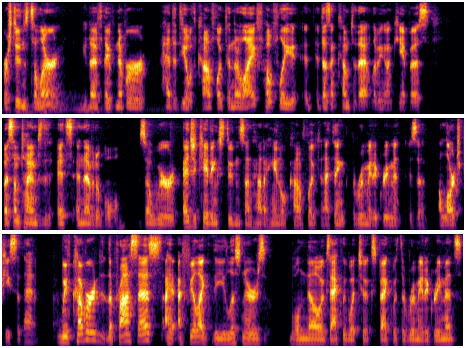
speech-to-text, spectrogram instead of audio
for students to learn. You know, if they've never had to deal with conflict in their life, hopefully it, it doesn't come to that living on campus, but sometimes it's inevitable. So we're educating students on how to handle conflict. And I think the roommate agreement is a, a large piece of that. We've covered the process. I, I feel like the listeners will know exactly what to expect with the roommate agreements.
